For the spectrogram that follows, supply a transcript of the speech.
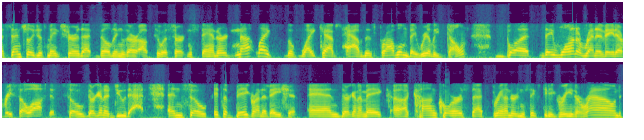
essentially just make sure that buildings are up to a certain standard. Not like the Whitecaps have this problem; they really don't. But they want to renovate every so often, so they're going to do that. And so it's a big renovation, and they're going to make a concourse that's 360 degrees around.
